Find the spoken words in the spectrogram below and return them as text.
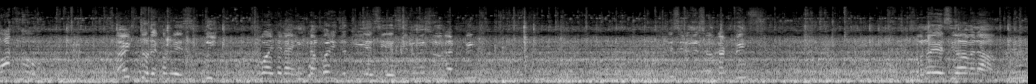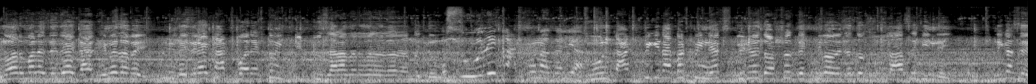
কত? এই তো এখন এসি তুই কয় টাকা ইনকাম করি যে তুই এসি এসি রুমে চুল কাটবি? এসি রুমে চুল কাটবি? কোনো এসি হবে না। নর্মালে যে জায়গায় গা ঘেমে যাবে সেই জায়গায় কাটবো আর একটু একটু জারা জারা জারা জারা করে দেবো। চুলই কাটবো না কালিয়া চুল কাটবি কি না কাটবি নেক্সট ভিডিও দর্শক দেখতে পাবে যে তোর চুল আছে কি নেই। ঠিক আছে?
